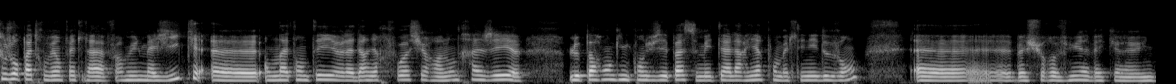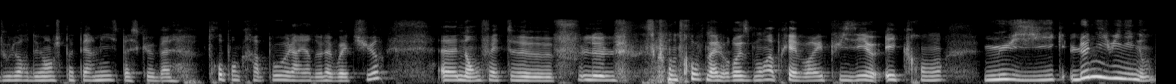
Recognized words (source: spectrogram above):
toujours pas trouvé en fait la formule magique. Euh, on a tenté la dernière fois sur un long trajet le parent qui ne conduisait pas se mettait à l'arrière pour mettre les nez devant. Euh, bah, je suis revenue avec euh, une douleur de hanche pas permise parce que bah, trop en crapaud à l'arrière de la voiture. Euh, non, en fait, le, ce qu'on trouve malheureusement après avoir épuisé écran, musique, le ni oui ni non,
